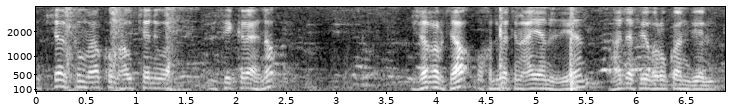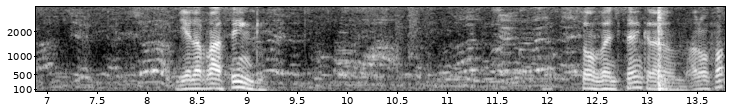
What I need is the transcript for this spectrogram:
نتشاركو معكم عاوتاني واحد الفكرة هنا. جربتها وخدمت معايا مزيان. هذا في بروكان ديال ديال الراسينغ. 125 راه معروفة.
